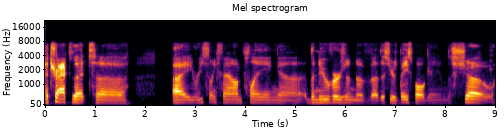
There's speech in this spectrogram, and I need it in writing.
a track that uh, I recently found playing uh, the new version of uh, this year's baseball game, the show.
